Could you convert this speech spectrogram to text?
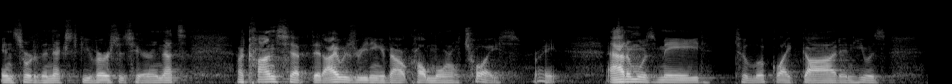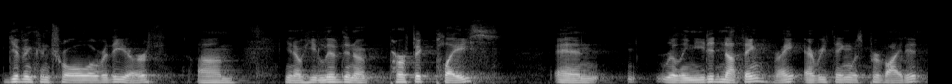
in sort of the next few verses here, and that's a concept that I was reading about called moral choice, right? Adam was made to look like God and he was given control over the earth. Um, you know, he lived in a perfect place and really needed nothing, right? Everything was provided.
